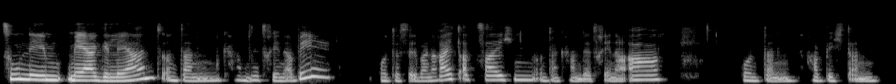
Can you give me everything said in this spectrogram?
zunehmend mehr gelernt und dann kam der Trainer B und das silberne Reitabzeichen und dann kam der Trainer A und dann habe ich dann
